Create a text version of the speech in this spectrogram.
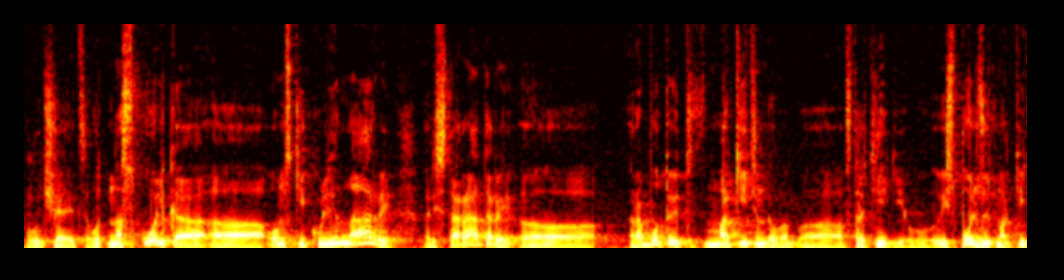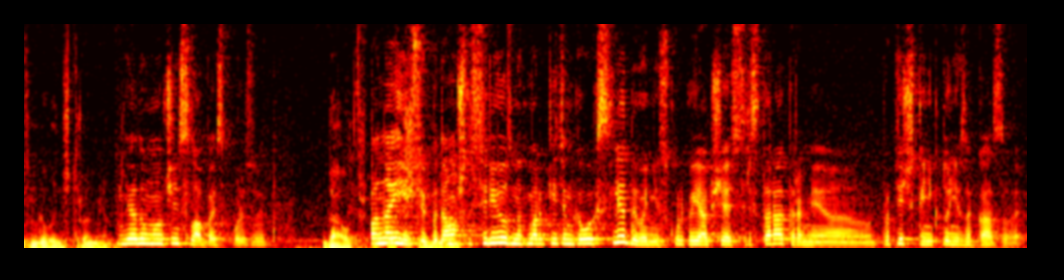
получается. Вот насколько э, омские кулинары, рестораторы э, работают в маркетинговом э, стратегии, используют маркетинговый инструмент? Я думаю, очень слабо используют. Да, вот По наитию, потому что серьезных маркетинговых исследований, сколько я общаюсь с рестораторами, э, практически никто не заказывает.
